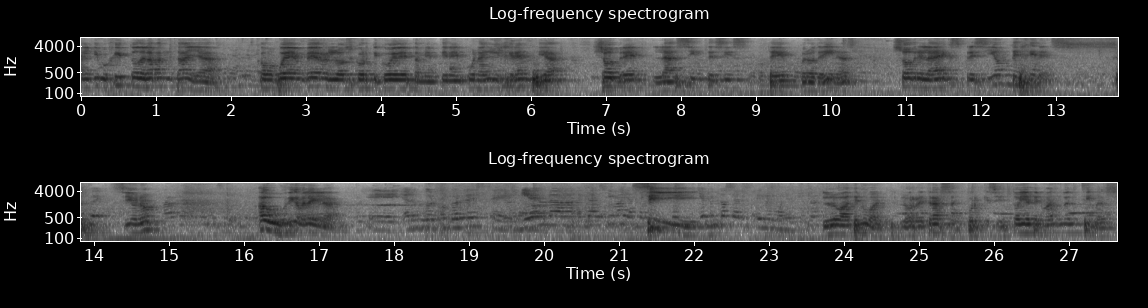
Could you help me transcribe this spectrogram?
el dibujito de la pantalla. Como pueden ver, los corticoides también tienen una injerencia sobre la síntesis de proteínas, sobre la expresión de genes. ¿Sí o no? Au, dígame Leila. Eh, ¿A los corticoides eh, la, enzima y hacen Sí. ¿Qué, qué efecto hace el inmune? lo atenúan, lo retrasan, porque si estoy atenuando enzimas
